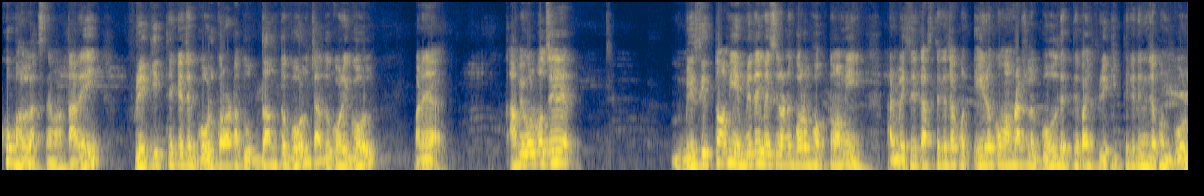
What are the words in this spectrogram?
খুব ভালো লাগছে আমার। তার এই ফ্রি কিক থেকে যে গোল করাটা দুর্দান্ত গোল, জাদুকরি গোল মানে আমি বলব যে মেসির তো আমি এমনিতেই মেসির অনেক বড় ভক্ত আমি, আর মেসির কাছ থেকে যখন এইরকম আমরা আসলে গোল দেখতে পাই ফ্রি কিক থেকে তিনি যখন গোল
